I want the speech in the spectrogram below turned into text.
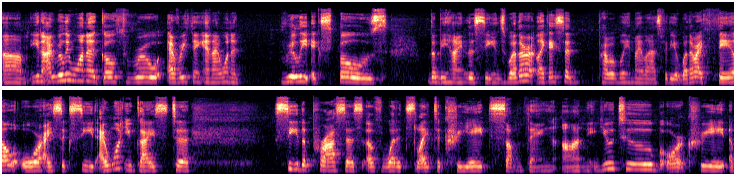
um, you know, I really want to go through everything and I want to really expose the behind the scenes, whether, like I said, probably in my last video, whether I fail or I succeed, I want you guys to see the process of what it's like to create something on YouTube or create a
